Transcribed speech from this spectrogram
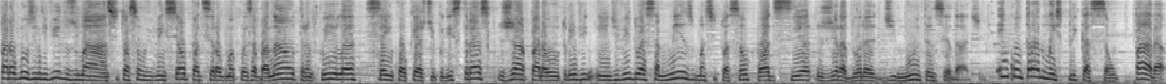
para alguns indivíduos, uma situação vivencial pode ser alguma coisa banal, tranquila, sem qualquer tipo de estresse, já para outro indivíduo, essa mesma situação pode ser geradora de muita ansiedade. Encontrar uma explicação para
